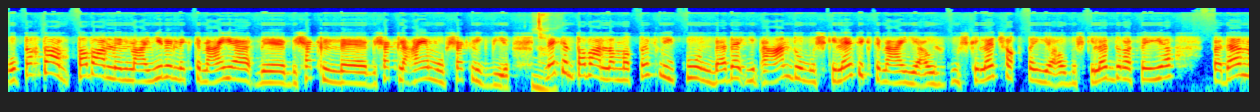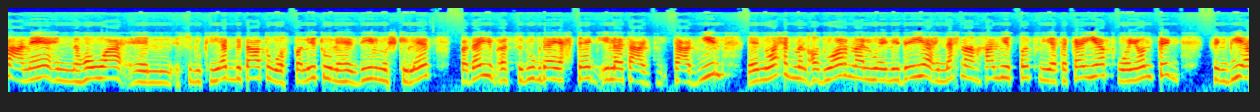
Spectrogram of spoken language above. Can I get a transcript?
وبتخضع طبعا للمعايير الاجتماعية بشكل بشكل عام وبشكل كبير. نعم. لكن طبعا لما الطفل يكون بدأ يبقى عنده مشكلات اجتماعية أو مشكلات شخصية أو مشكلات دراسية فده معناه إن هو السلوكيات بتاعته وصلته لهذه المشكلات فده يبقى السلوك ده يحتاج إلى تعديل. لأن واحد من أدوارنا الوالدية إن إحنا نخلي الطفل يتكيف وينتج في البيئة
